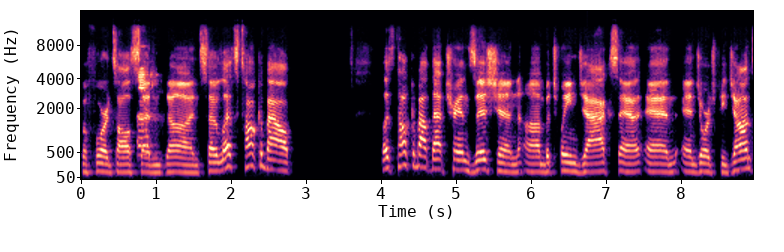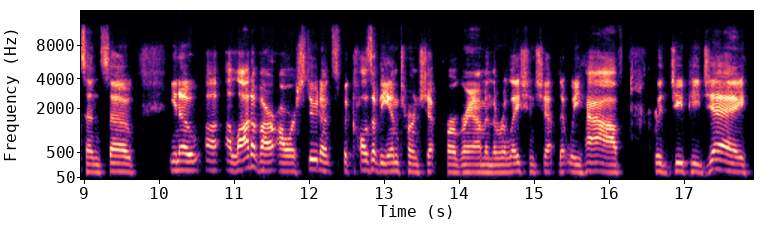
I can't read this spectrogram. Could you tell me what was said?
before it's all said and done. So let's talk about let's talk about that transition um, between Jax and, and, and George P. Johnson. So, you know, uh, a lot of our, our students, because of the internship program and the relationship that we have with GPJ,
